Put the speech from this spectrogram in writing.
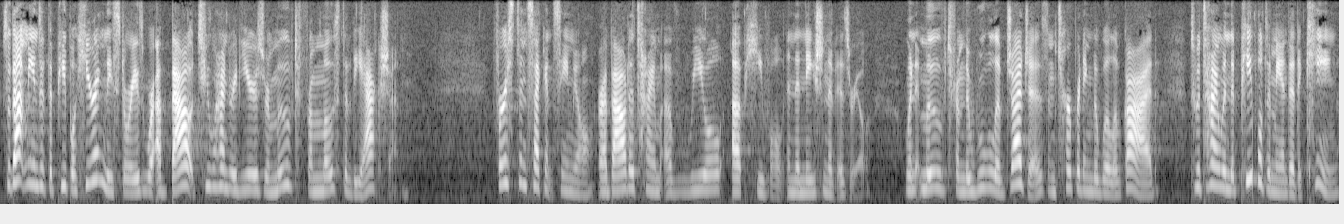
So that means that the people hearing these stories were about 200 years removed from most of the action. First and Second Samuel are about a time of real upheaval in the nation of Israel, when it moved from the rule of judges interpreting the will of God to a time when the people demanded a king,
